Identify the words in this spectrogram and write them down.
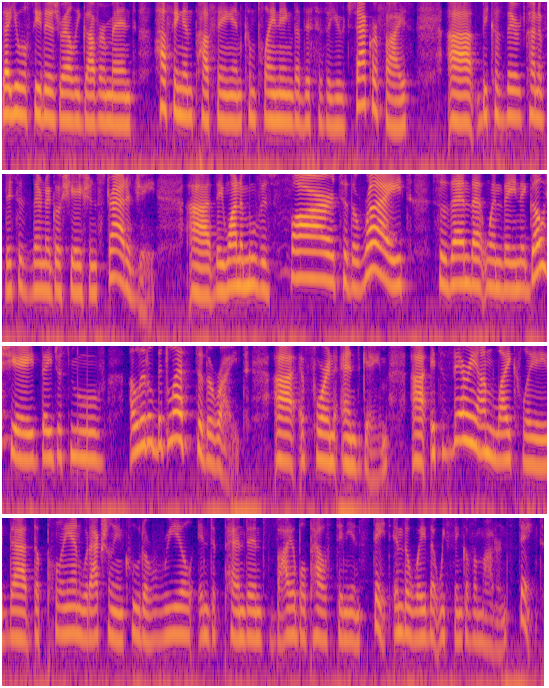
that you will see the Israeli government huffing and puffing and complaining that this is a huge sacrifice uh, because they're kind of, this is their negotiation strategy. Uh, they want to move as far to the right so then that when they negotiate, they just move a little bit less to the right uh, for an end game. Uh, it's very unlikely that the plan would actually include a real independent, viable Palestinian state in the way that we think of a modern state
